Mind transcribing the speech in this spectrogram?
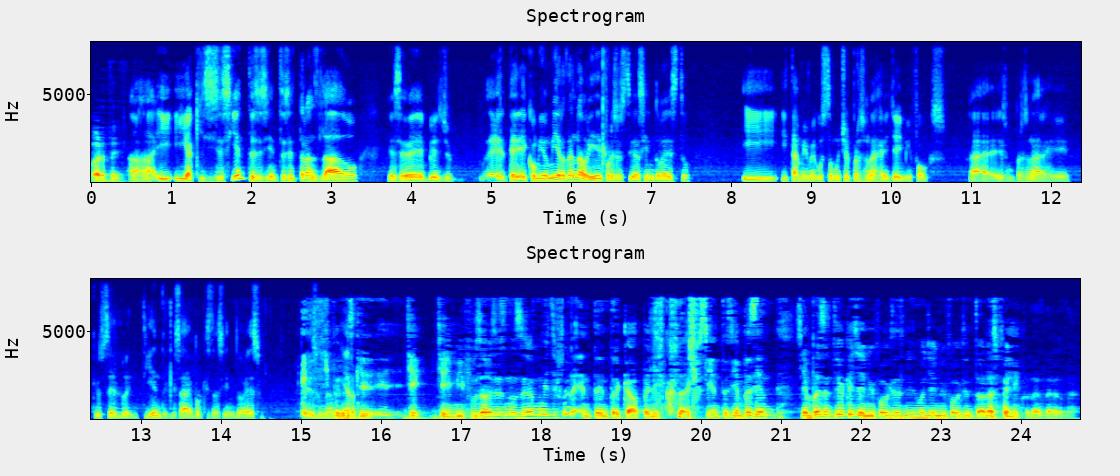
fuerte. Ajá, y, y aquí sí se siente, se siente ese traslado, ese yo, eh, he comido mierda en la vida y por eso estoy haciendo esto. Y, y también me gustó mucho el personaje de Jamie Foxx. O sea, es un personaje que usted lo entiende, que sabe por qué está haciendo eso. Es una Pero es mierda. que eh, Ja- Jamie Foxx a veces no se ve muy diferente entre cada película. Yo siento, siempre, siempre, siempre he sentido que Jamie Foxx es el mismo Jamie Foxx en todas las películas, la verdad.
